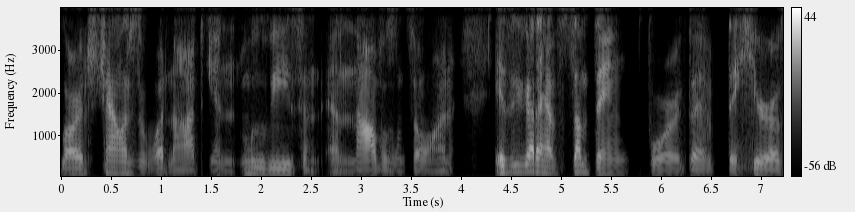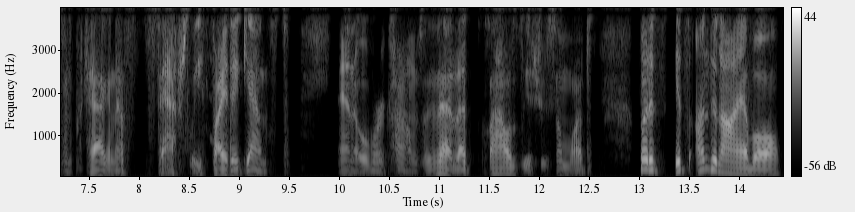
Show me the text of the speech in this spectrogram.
large challenges or whatnot in movies and, and novels and so on is you've got to have something for the the heroes and protagonists to actually fight against and overcome. So that that clouds the issue somewhat. But it's it's undeniable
